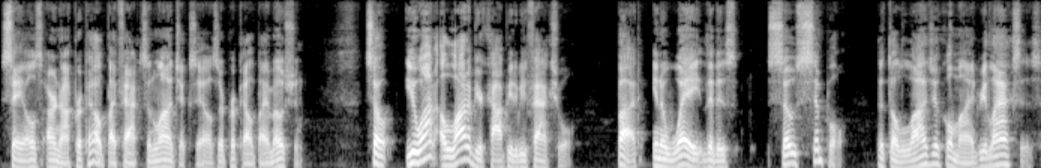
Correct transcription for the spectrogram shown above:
sales are not propelled by facts and logic, sales are propelled by emotion. So you want a lot of your copy to be factual, but in a way that is so simple that the logical mind relaxes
